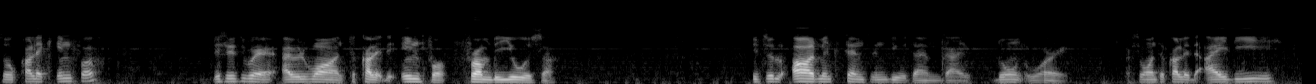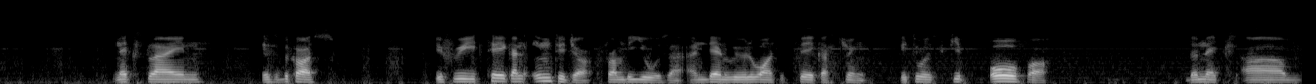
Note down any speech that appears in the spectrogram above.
So collect info. This is where I will want to collect the info from the user it will all make sense in due time guys. Don't worry. So I want to collect the ID next line is because if we take an integer from the user and then we will want to take a string it will skip over the next um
